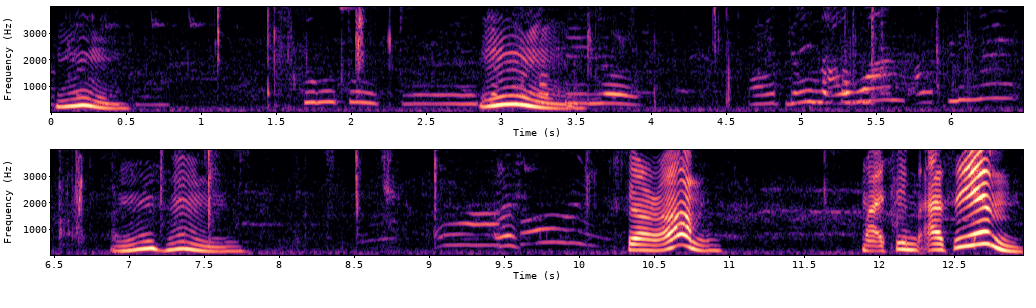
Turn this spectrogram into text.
Hmm. Hmm. Mhm. Sarap. Masim-asim.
